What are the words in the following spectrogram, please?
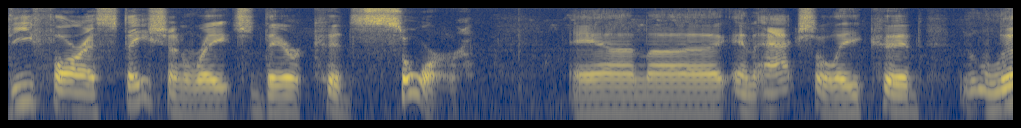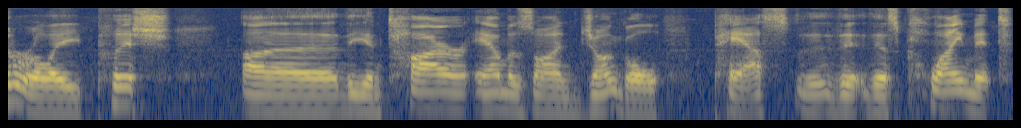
deforestation rates there could soar. And, uh, and actually could literally push uh, the entire Amazon jungle past the, this climate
